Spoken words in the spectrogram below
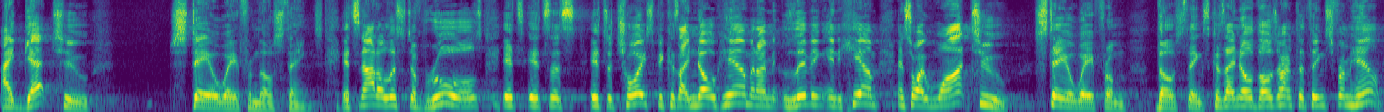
I get to stay away from those things. It's not a list of rules, it's, it's, a, it's a choice because I know him and I'm living in him, and so I want to stay away from those things because I know those aren't the things from Him.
